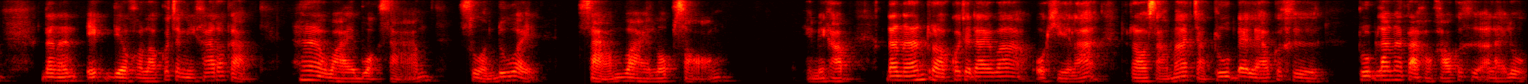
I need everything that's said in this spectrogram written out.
3 ดังนั้น x เดียวของเราก็จะมีค่าเท่ากับ 5y บวก 3 ส่วนด้วย 3y ลบ 2 เห็นไหมครับ ดังนั้นเราก็จะได้ว่า โอเคละ เราสามารถจัดรูปได้แล้วก็คือ รูปร่างหน้าตาของเขาก็คืออะไรลูก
